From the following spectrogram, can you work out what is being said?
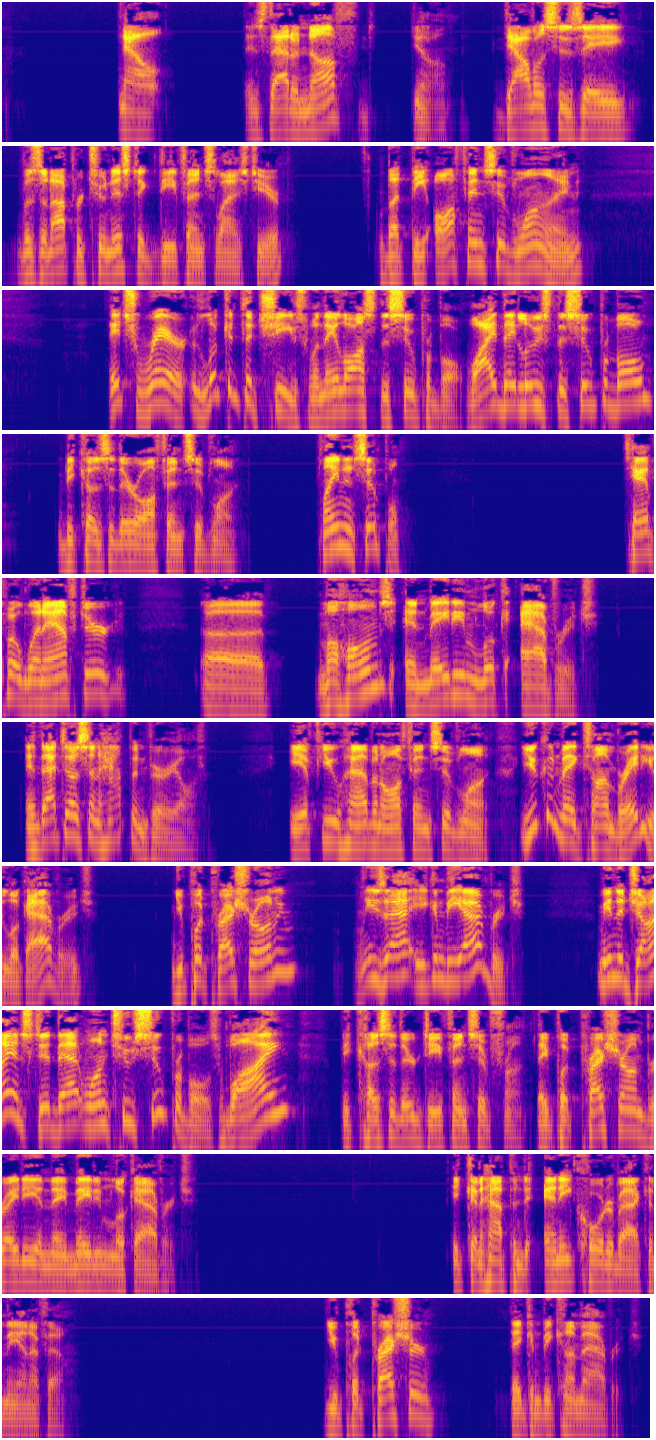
Now, is that enough? You know, Dallas is a was an opportunistic defense last year. But the offensive line, it's rare. Look at the Chiefs when they lost the Super Bowl. Why'd they lose the Super Bowl? Because of their offensive line. Plain and simple. Tampa went after uh, Mahomes and made him look average. And that doesn't happen very often. If you have an offensive line, you can make Tom Brady look average. You put pressure on him, he's at, he can be average. I mean, the Giants did that, won two Super Bowls. Why? because of their defensive front. They put pressure on Brady and they made him look average. It can happen to any quarterback in the NFL. You put pressure, they can become average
